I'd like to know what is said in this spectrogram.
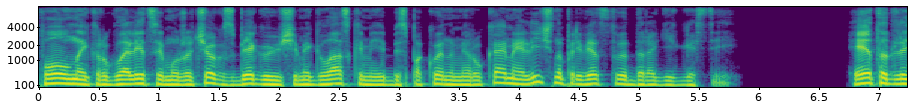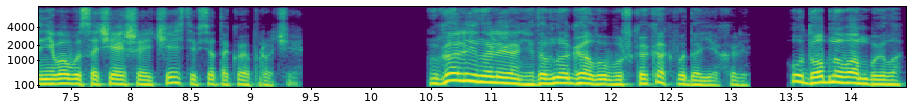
полный круглолицый мужичок с бегающими глазками и беспокойными руками, лично приветствует дорогих гостей. Это для него высочайшая честь и все такое прочее. «Галина Леонидовна, голубушка, как вы доехали? Удобно вам было.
